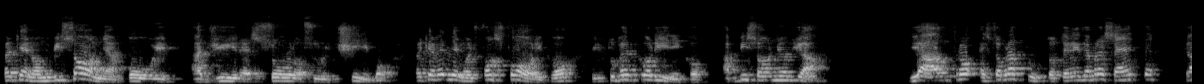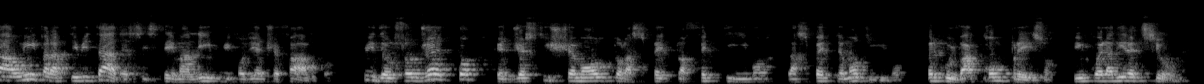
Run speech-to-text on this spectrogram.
perché non bisogna poi agire solo sul cibo perché vedremo il fosforico il tubercolinico ha bisogno di altro di altro e soprattutto tenete presente che ha un'iperattività del sistema limbico di encefalico quindi è un soggetto che gestisce molto l'aspetto affettivo, l'aspetto emotivo, per cui va compreso in quella direzione.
